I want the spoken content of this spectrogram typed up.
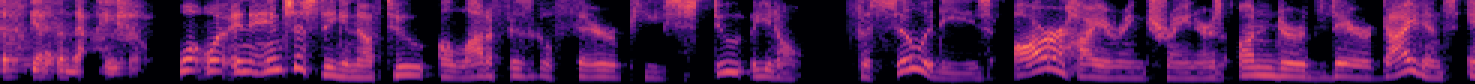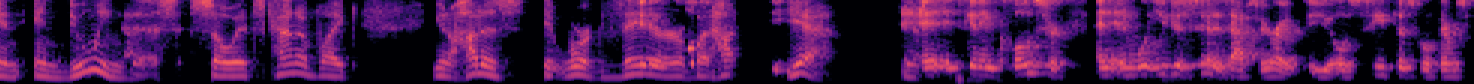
Let's get them that patient. Well, well, and interesting enough, too, a lot of physical therapy stu, you know, facilities are hiring trainers under their guidance in in doing yes. this so it's kind of like you know how does it work there but how yeah, yeah. it's getting closer and, and what you just said is absolutely right you'll see physical therapists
